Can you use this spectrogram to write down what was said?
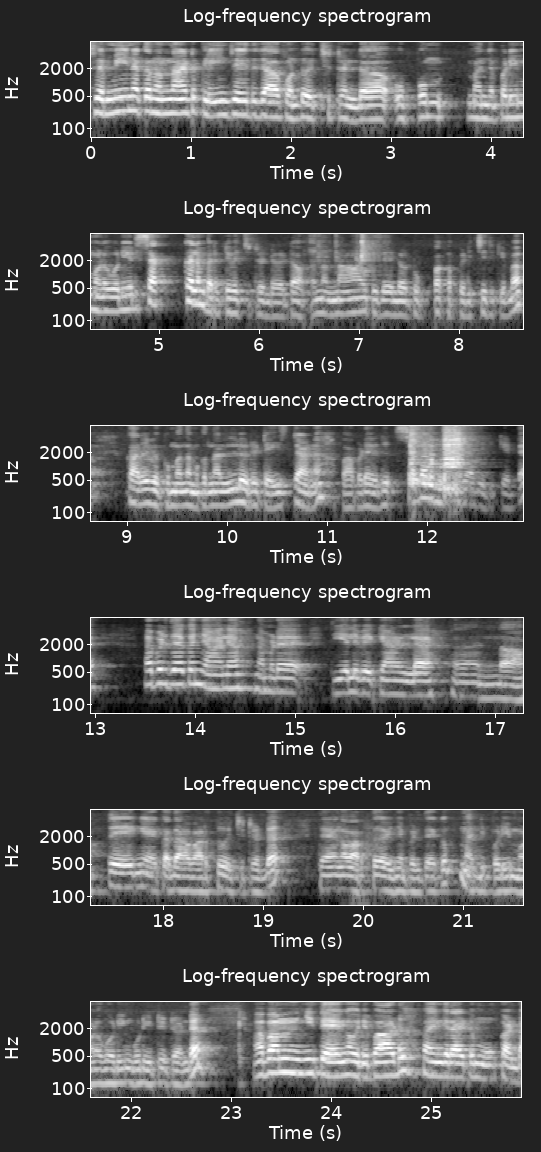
ചെമ്മീനൊക്കെ നന്നായിട്ട് ക്ലീൻ ചെയ്ത് ജാ കൊണ്ട് വെച്ചിട്ടുണ്ട്. ഉപ്പും മഞ്ഞപ്പൊടിയും മുളക് പൊടിയും ഒരു ശക്കലം പുരട്ടി വെച്ചിട്ടുണ്ട് കേട്ടോ. അപ്പം നന്നായിട്ട് ഇതിലോട്ട് ഉപ്പൊക്കെ പിടിച്ചിരിക്കുമ്പോൾ കറി വെക്കുമ്പോൾ നമുക്ക് നല്ലൊരു ടേസ്റ്റാണ് അപ്പോൾ അവിടെ ഒരു ശകലം പിടിക്കാതിരിക്കട്ടെ അപ്പോഴത്തേക്കും ഞാൻ നമ്മുടെ തീയൽ വെക്കാനുള്ള എന്താ തേങ്ങയൊക്കെ ഇതാ വറുത്ത് വെച്ചിട്ടുണ്ട്. തേങ്ങ വറുത്ത് കഴിഞ്ഞപ്പോഴത്തേക്കും മല്ലിപ്പൊടിയും മുളക് പൊടിയും കൂടി ഇട്ടിട്ടുണ്ട്. അപ്പം ഈ തേങ്ങ ഒരുപാട് ഭയങ്കരമായിട്ട് മൂക്കണ്ട.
